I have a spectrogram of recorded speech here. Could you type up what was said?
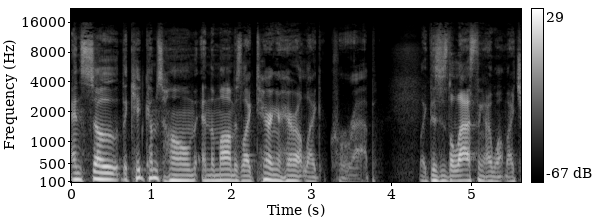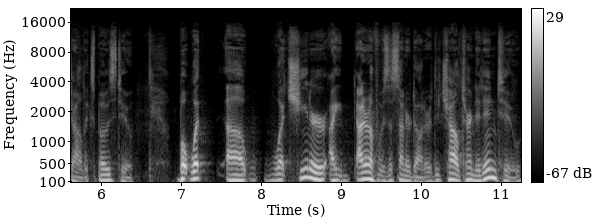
and so the kid comes home and the mom is like tearing her hair out, like crap, like this is the last thing I want my child exposed to. But what uh, what Sheener, I I don't know if it was a son or daughter, the child turned it into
